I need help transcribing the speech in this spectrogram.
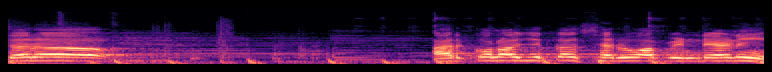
तर आर्कोलॉजिकल सर्व्ह ऑफ इंडियाने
